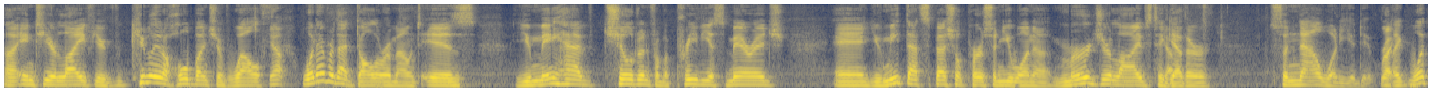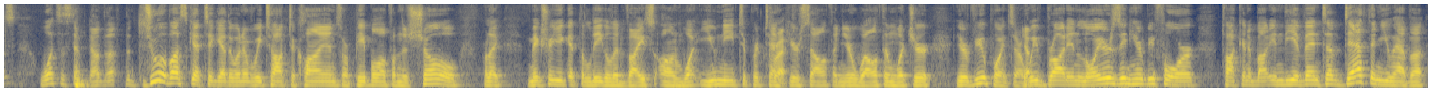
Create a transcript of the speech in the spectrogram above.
uh, into your life. You've accumulated a whole bunch of wealth. Yeah. Whatever that dollar amount is, you may have children from a previous marriage, and you meet that special person. You want to merge your lives together. So now, what do you do? Right. Like, what's what's the step? Now, the, the two of us get together whenever we talk to clients or people on the show. We're like, make sure you get the legal advice on what you need to protect Correct. yourself and your wealth and what your your viewpoints are. Yep. We've brought in lawyers in here before talking about in the event of death and you have a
